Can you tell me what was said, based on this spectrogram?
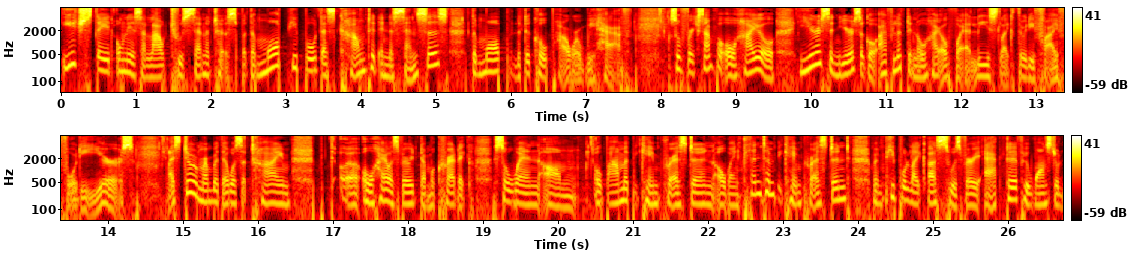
Each state only is allowed two senators, but the more people that's counted in the census, the more political power we have. So, for example, Ohio, years and years ago, I've lived in Ohio for at least like 35, 40 years. I still remember there was a time uh, Ohio is very democratic. So when um, Obama became president or when Clinton became president, when people like us who was very active, who wants to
